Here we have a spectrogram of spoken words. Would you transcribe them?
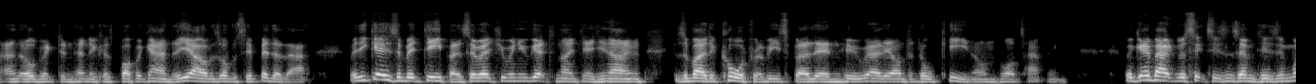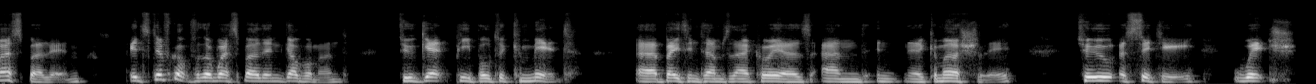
and Ulbricht and Honecker's propaganda. Yeah, there's obviously a bit of that. But he goes a bit deeper. So actually, when you get to 1989, there's about a quarter of East Berlin who really aren't at all keen on what's happening. But go back to the 60s and 70s in West Berlin, it's difficult for the West Berlin government to get people to commit, uh, both in terms of their careers and in, uh, commercially, to a city which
